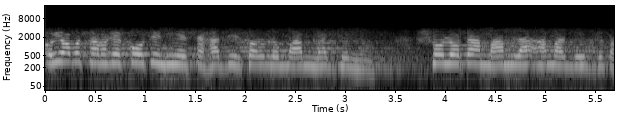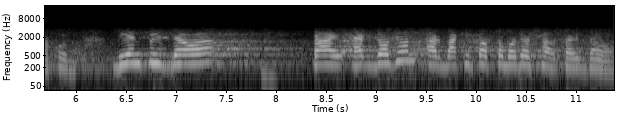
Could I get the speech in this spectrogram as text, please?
ওই অবস্থা আমাকে কোর্টে নিয়ে এসে হাজির করল মামলার জন্য। ষোলোটা মামলা আমার বিরুদ্ধে তখন। বিএনপির দেওয়া প্রায় এক ডজন আর বাকি তত্ত্বাবধায়ক সরকারের দেওয়া।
